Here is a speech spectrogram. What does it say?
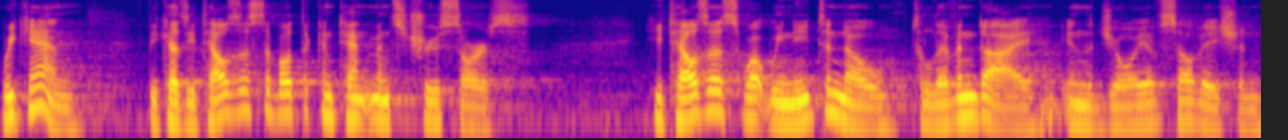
We can, because he tells us about the contentment's true source. He tells us what we need to know to live and die in the joy of salvation.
